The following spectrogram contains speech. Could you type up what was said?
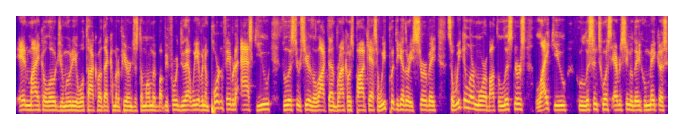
in Michael Ojemudia. We'll talk about that coming up here in just a moment. But before we do that, we have an important favor to ask you, the listeners here of the Locked On Broncos podcast. And we've put together a survey so we can learn more about the listeners like you who listen to us every single day, who make us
